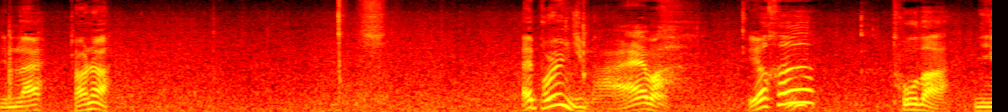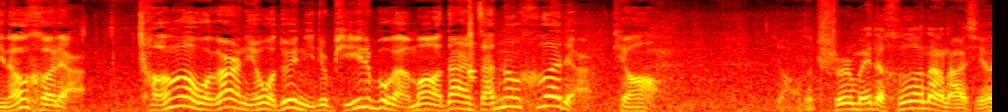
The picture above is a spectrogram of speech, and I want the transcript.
你们来尝尝。哎，不是你们来嘛？别喝，秃子，你能喝点儿成啊！我告诉你，我对你这脾气不感冒，但是咱能喝点儿挺好。有的吃没得喝，那哪行？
